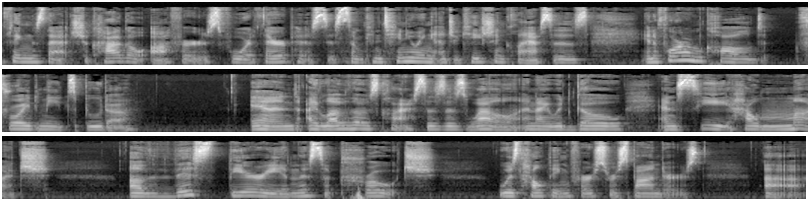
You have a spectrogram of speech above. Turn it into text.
things that Chicago offers for therapists is some continuing education classes in a forum called Freud Meets Buddha. And I love those classes as well. And I would go and see how much of this theory and this approach was helping first responders. Uh,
